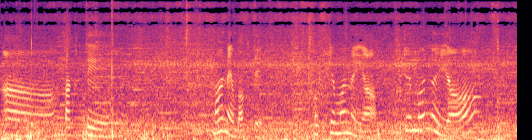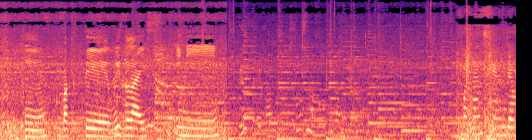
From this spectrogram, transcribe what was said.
uh, bakte mana ya bakte bakte mana ya? Bakte mana ya? Nih bakte with rice ini. Makan siang jam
